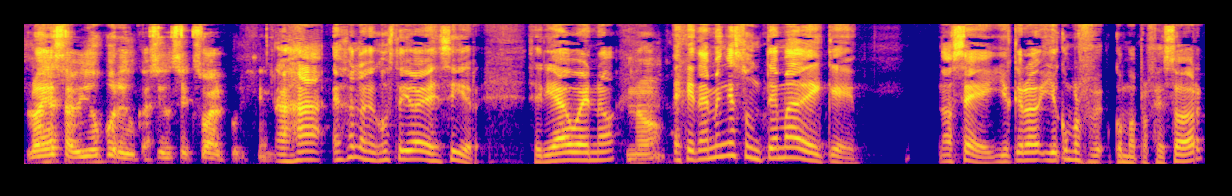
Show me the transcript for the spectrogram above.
lo haya sabido por educación sexual, por ejemplo, Ajá, eso es lo que justo iba a decir. Sería bueno. ¿no? Es que también es un tema de que, no sé, yo creo, yo como, como profesor,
